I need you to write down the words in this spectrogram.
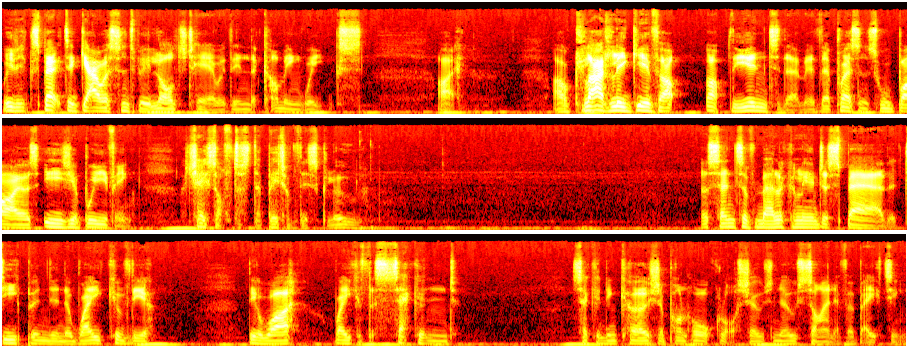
We'd expect a garrison to be lodged here within the coming weeks. I, I'll gladly give up, up the inn to them if their presence will buy us easier breathing and chase off just a bit of this gloom. A sense of melancholy and despair that deepened in the wake of the the wake of the second second incursion upon Hawklaw shows no sign of abating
